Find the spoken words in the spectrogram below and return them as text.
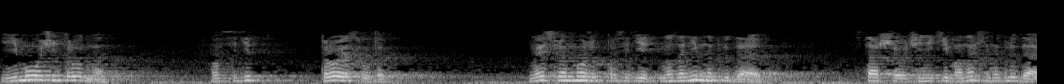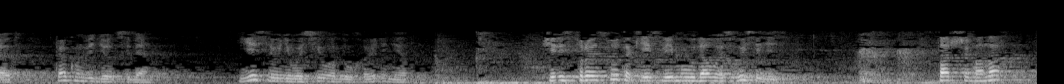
И ему очень трудно. Он сидит трое суток. Но если он может просидеть, но за ним наблюдают, старшие ученики-монахи наблюдают, как он ведет себя, есть ли у него сила духа или нет. Через трое суток, если ему удалось высидеть, старший монах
